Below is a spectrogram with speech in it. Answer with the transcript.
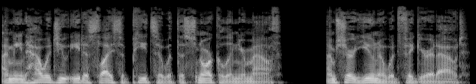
I mean, how would you eat a slice of pizza with the snorkel in your mouth? I'm sure Yuna would figure it out.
